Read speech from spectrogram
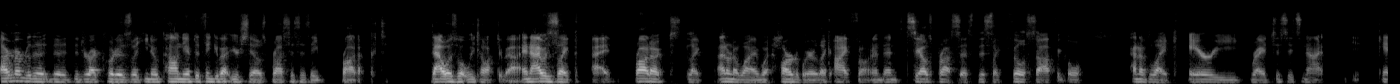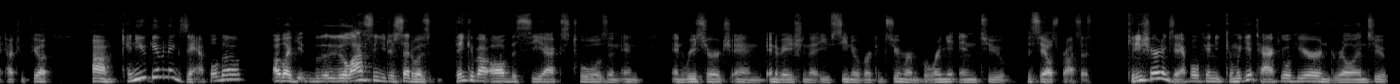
I remember the the, the direct quote is like, you know, Colin, you have to think about your sales process as a product. That was what we talked about, and I was like, I product like I don't know why I went hardware like iPhone, and then sales process this like philosophical kind of like airy, right? Just it's not you can't touch and feel it. Um, can you give an example though of like the, the last thing you just said was think about all of the CX tools and and and research and innovation that you've seen over a consumer and bring it into the sales process. Can you share an example? Can you can we get tactical here and drill into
